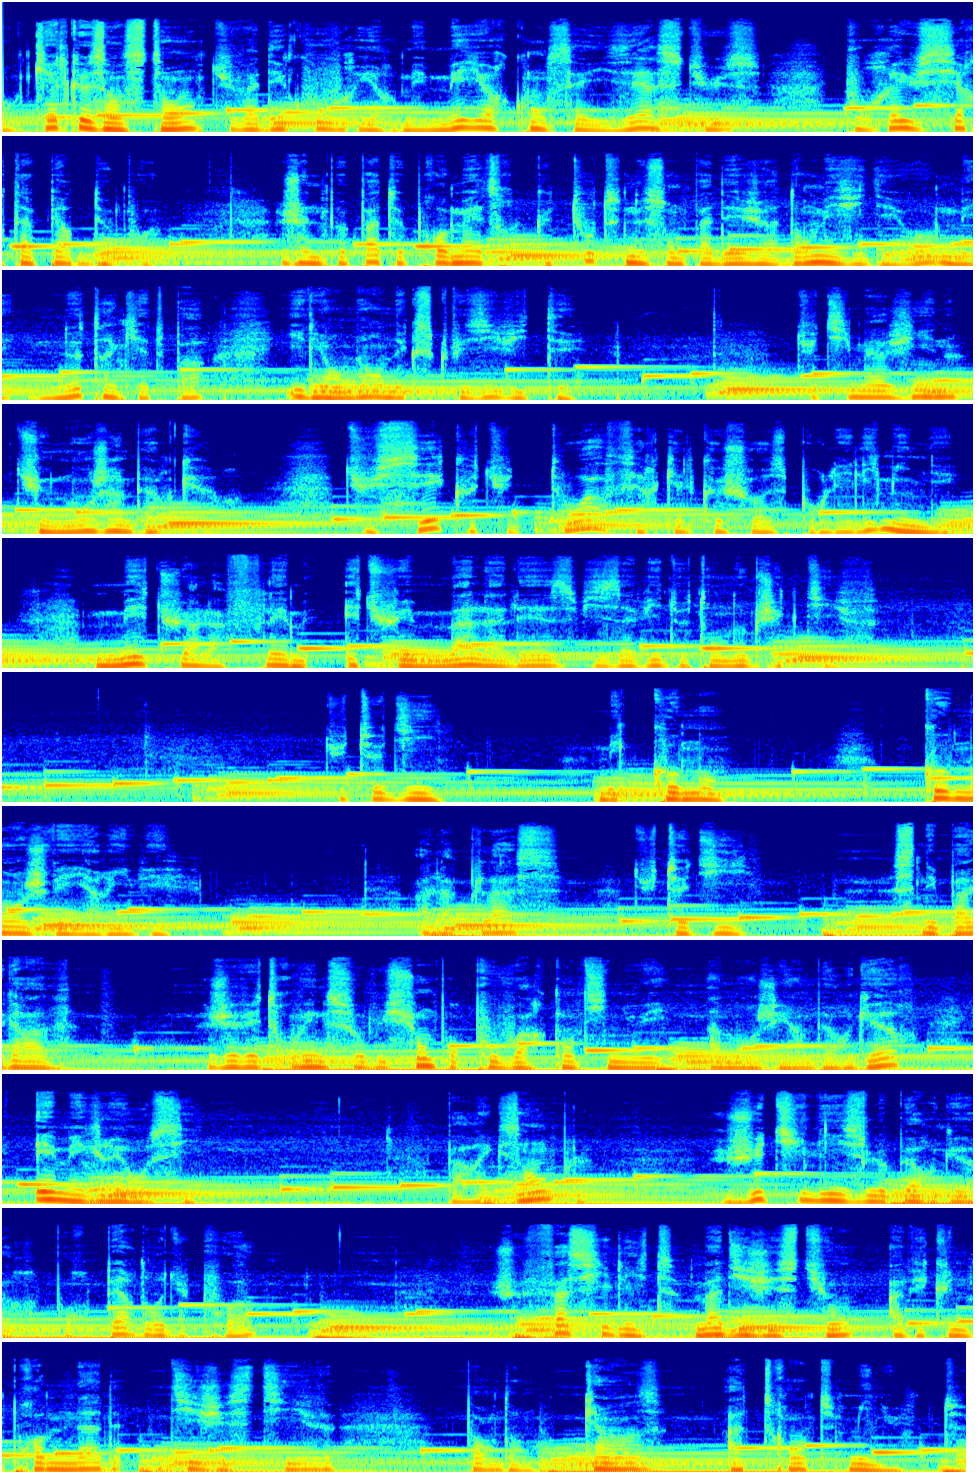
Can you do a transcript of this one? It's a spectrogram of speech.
Dans quelques instants, tu vas découvrir mes meilleurs conseils et astuces pour réussir ta perte de poids. Je ne peux pas te promettre que toutes ne sont pas déjà dans mes vidéos, mais ne t'inquiète pas, il y en a en exclusivité. Tu t'imagines, tu manges un burger. Tu sais que tu dois faire quelque chose pour l'éliminer, mais tu as la flemme et tu es mal à l'aise vis-à-vis de ton objectif. Tu te dis, mais comment Comment je vais y arriver? À la place, tu te dis, ce n'est pas grave, je vais trouver une solution pour pouvoir continuer à manger un burger et maigrir aussi. Par exemple, j'utilise le burger pour perdre du poids, je facilite ma digestion avec une promenade digestive pendant 15 à 30 minutes.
